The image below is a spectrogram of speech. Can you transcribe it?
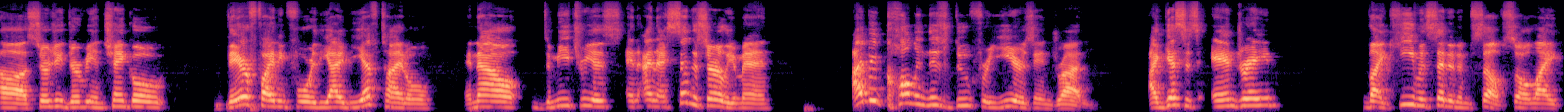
uh, Sergey Derevyanchenko. They're fighting for the IBF title, and now Demetrius. And, and I said this earlier, man. I've been calling this dude for years, Andrade. I guess it's Andrade. Like he even said it himself. So like,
